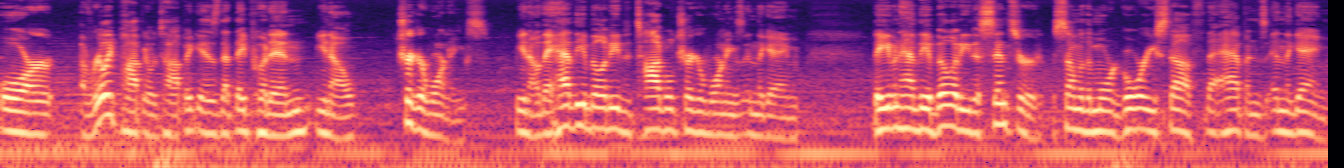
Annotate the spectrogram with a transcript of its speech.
or a really popular topic is that they put in, you know, trigger warnings. You know, they have the ability to toggle trigger warnings in the game. They even have the ability to censor some of the more gory stuff that happens in the game.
